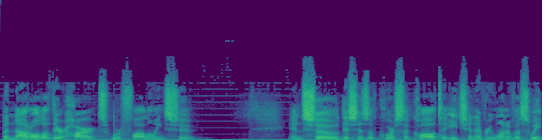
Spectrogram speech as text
but not all of their hearts were following suit. And so, this is, of course, a call to each and every one of us. We,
